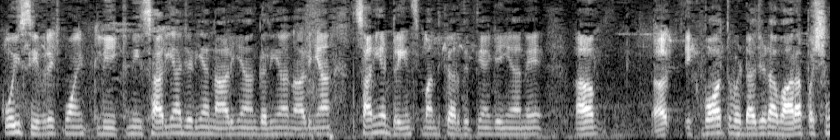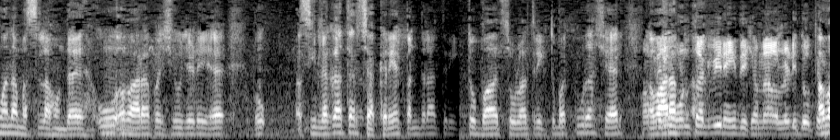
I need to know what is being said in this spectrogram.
ਕੋਈ ਸੀਵਰੇਜ ਪੁਆਇੰਟ ਲੀਕ ਨਹੀਂ ਸਾਰੀਆਂ ਜਿਹੜੀਆਂ ਨਾਲੀਆਂ ਗਲੀਆਂ ਨਾਲੀਆਂ ਸਾਰੀਆਂ ਡਰੇਨਸ ਬੰਦ ਕਰ ਦਿੱਤੀਆਂ ਗਈਆਂ ਨੇ। ਇੱਕ ਬਹੁਤ ਵੱਡਾ ਜਿਹੜਾ ਆਵਾਰਾ ਪਸ਼ੂਆਂ ਦਾ ਮਸਲਾ ਹੁੰਦਾ ਹੈ ਉਹ ਆਵਾਰਾ ਪਸ਼ੂ ਜਿਹੜੇ ਹੈ ਉਹ ਅਸੀਂ ਲਗਾਤਾਰ ਚੱਕ ਰਹੇ ਹਾਂ। 15 ਤਰੀਕ ਤੋਂ ਬਾਅਦ 16 ਤਰੀਕ ਤੋਂ ਬਾਅਦ ਪੂਰਾ ਸ਼ਹਿਰ ਆਵਾਰਾ ਹੁਣ ਤੱਕ ਵੀ ਨਹੀਂ ਦੇਖਿਆ ਮੈਂ ਆਲਰੇਡੀ ਦੋ ਤਿੰਨ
